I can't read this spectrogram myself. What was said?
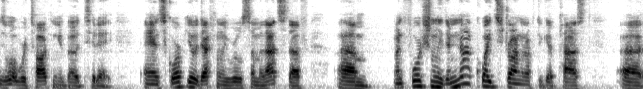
is what we're talking about today. And Scorpio definitely rules some of that stuff. Um, unfortunately, they're not quite strong enough to get past uh,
